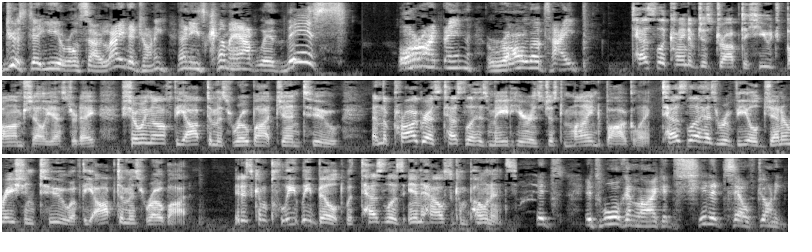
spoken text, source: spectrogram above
just a year or so later, Johnny, and he's come out with this. All right then, roll the tape. Tesla kind of just dropped a huge bombshell yesterday, showing off the Optimus Robot Gen 2, and the progress Tesla has made here is just mind boggling. Tesla has revealed Generation 2 of the Optimus Robot. It is completely built with Tesla's in house components. It's it's walking like it's shit itself, Johnny.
